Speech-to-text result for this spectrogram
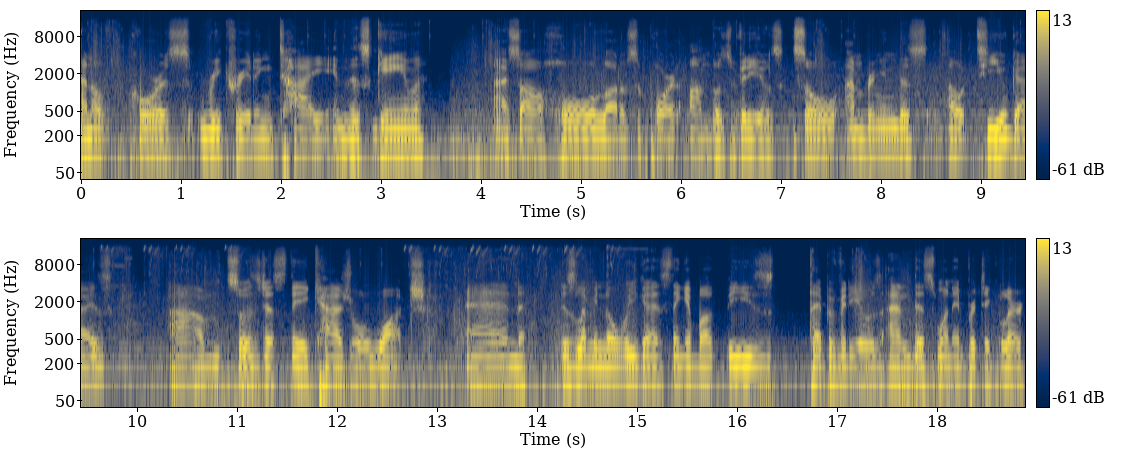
and of course recreating Tai in this game. I saw a whole lot of support on those videos, so I'm bringing this out to you guys. Um, so it's just a casual watch, and just let me know what you guys think about these type of videos and this one in particular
